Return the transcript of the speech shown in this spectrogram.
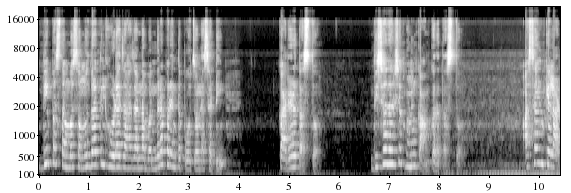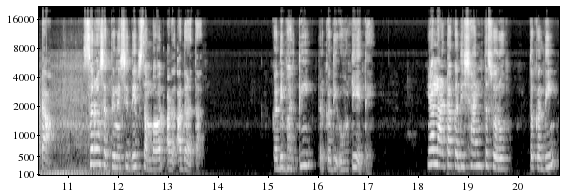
दीपस्तंभ समुद्रातील होड्या जहाजांना बंदरापर्यंत पोहोचवण्यासाठी कार्यरत असतो. दिशादर्शक म्हणून काम करत असतो. असंख्य लाटा सर्व शक्तीनिशी दीपस्तंभावर आदळतात. कधी भरती तर कधी ओहटी येते. या लाटा कधी शांत स्वरूप तर कधी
